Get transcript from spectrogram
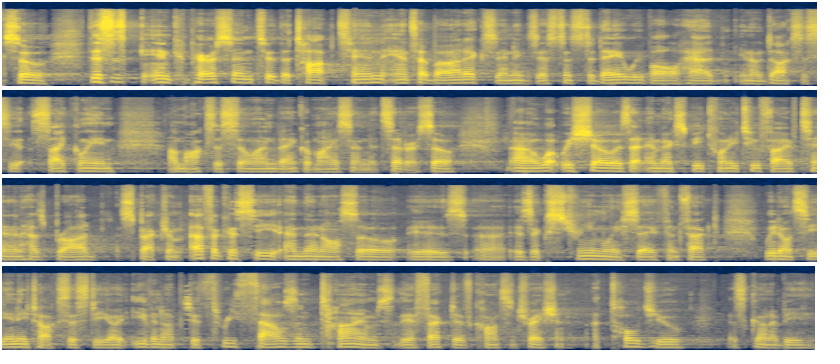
So this is in comparison to the top 10 antibiotics in existence today. We've all had, you know, doxycycline, amoxicillin, vancomycin, et cetera. So uh, what we show is that MXB 22510 has broad spectrum efficacy and then also is, uh, is extremely safe. In fact, we don't see any toxicity even up to 3,000 times the effective concentration. I told you it's going to be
